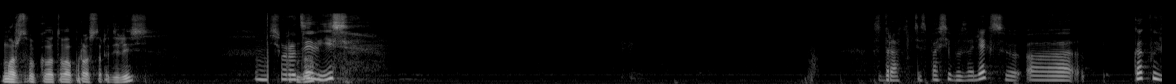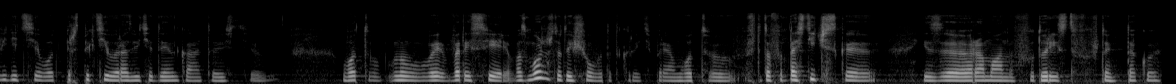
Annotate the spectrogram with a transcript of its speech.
Может, у кого-то вопросы родились? Секунду. Родились. Здравствуйте, спасибо за лекцию. А, Как вы видите вот, перспективы развития ДНК? То есть э, вот ну, в, в этой сфере. Возможно что-то еще вот открыть? Прям вот э, что-то фантастическое из э, романов футуристов, что-нибудь такое?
